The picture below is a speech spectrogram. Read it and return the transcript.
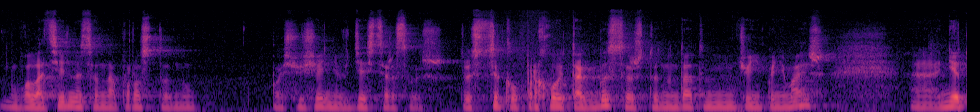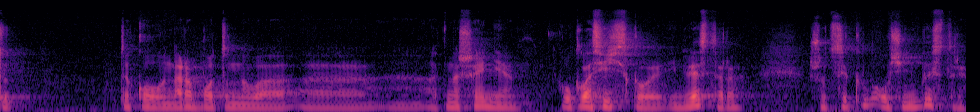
Волатильность, она просто, ну, по ощущениям, в 10 раз выше. То есть цикл проходит так быстро, что иногда ты ничего не понимаешь. Нету такого наработанного э, отношения у классического инвестора, что цикл очень быстрый.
